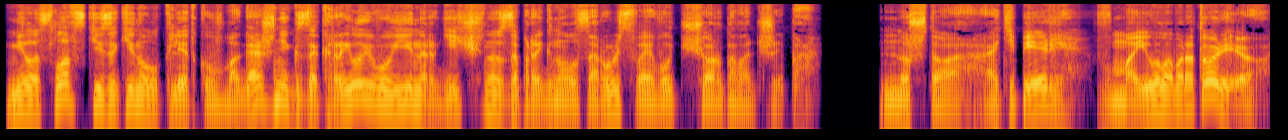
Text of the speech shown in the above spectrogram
Милославский закинул клетку в багажник, закрыл его и энергично запрыгнул за руль своего черного джипа. «Ну что, а теперь в мою лабораторию?»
